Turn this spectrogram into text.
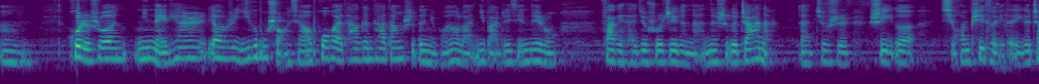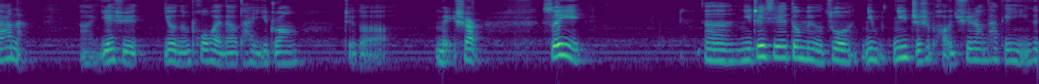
嗯。或者说，你哪天要是一个不爽，想要破坏他跟他当时的女朋友了，你把这些内容发给他，就说这个男的是个渣男，嗯，就是是一个喜欢劈腿的一个渣男，啊，也许又能破坏到他一桩这个美事儿。所以，嗯，你这些都没有做，你你只是跑去让他给你一个，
